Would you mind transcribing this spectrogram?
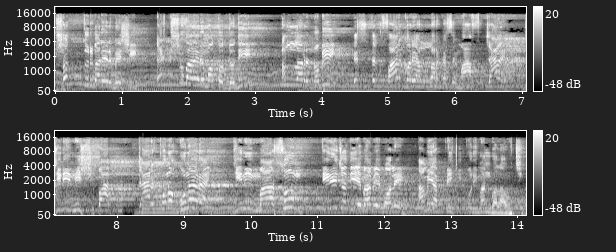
সত্তর বারের বেশি, একশো বারের মতো যদি আল্লাহর নবী ইস্তেগফার করে, আল্লাহর কাছে মাফ চায়, যিনি নিষ্পাপ, যার কোনো গুনাহ নাই, যিনি মাসুম, তিনি যদি এভাবে বলে, আমি আপনি কি পরিমাণ বলা উচিত?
